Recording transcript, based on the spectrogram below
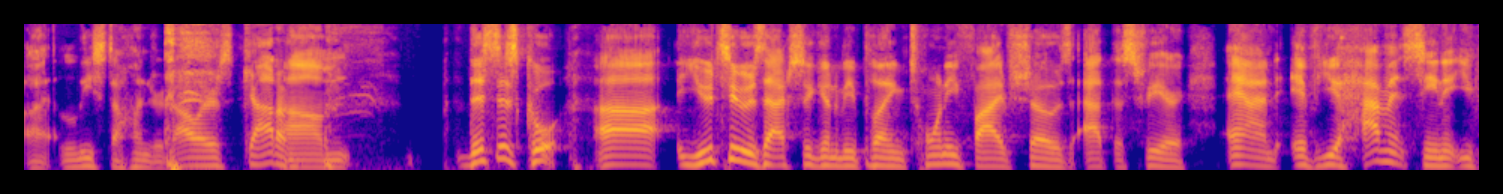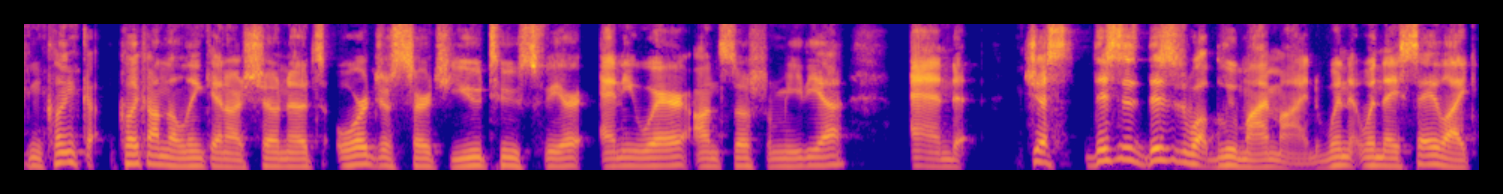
uh, at least $100. Got him. Um, this is cool. Uh, U2 is actually going to be playing 25 shows at the Sphere. And if you haven't seen it, you can click click on the link in our show notes or just search U2 Sphere anywhere on social media. And just this is this is what blew my mind when when they say like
